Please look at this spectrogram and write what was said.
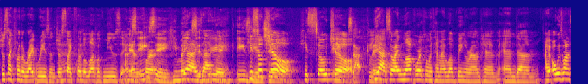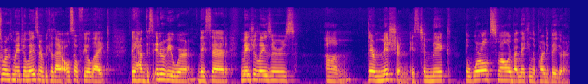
just like for the right reason, just like for the love of music. And it's for- easy. He makes yeah, it really easy He's so and chill. chill. He's so chill. Exactly. Yeah, so I love working with him. I love being around him. And um, I always wanted to work with Major Lazer because I also feel like they had this interview where they said Major Lazer's, um, their mission is to make the world smaller by making the party bigger.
